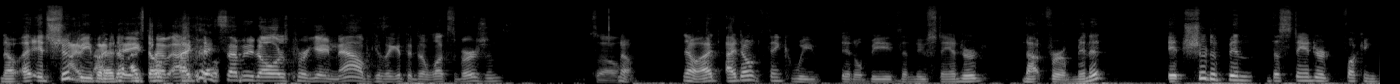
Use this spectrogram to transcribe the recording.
No, uh, it should be, but I, don't. pay, I don't. I I pay seventy dollars per game now because I get the deluxe versions. So No. No, I I don't think we it'll be the new standard. Not for a minute. It should have been the standard fucking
